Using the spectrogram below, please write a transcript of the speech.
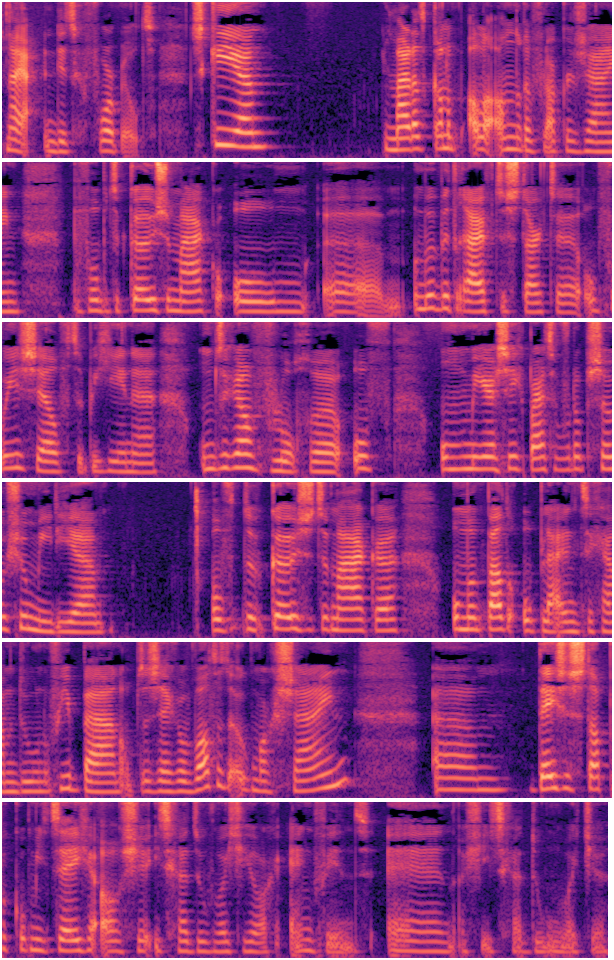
nou ja, in dit voorbeeld skiën. Maar dat kan op alle andere vlakken zijn. Bijvoorbeeld de keuze maken om, um, om een bedrijf te starten, om voor jezelf te beginnen, om te gaan vloggen of om meer zichtbaar te worden op social media. Of de keuze te maken om een bepaalde opleiding te gaan doen of je baan op te zeggen, wat het ook mag zijn. Ehm, deze stappen kom je tegen als je iets gaat doen wat je heel erg eng vindt. En als je iets gaat doen wat je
